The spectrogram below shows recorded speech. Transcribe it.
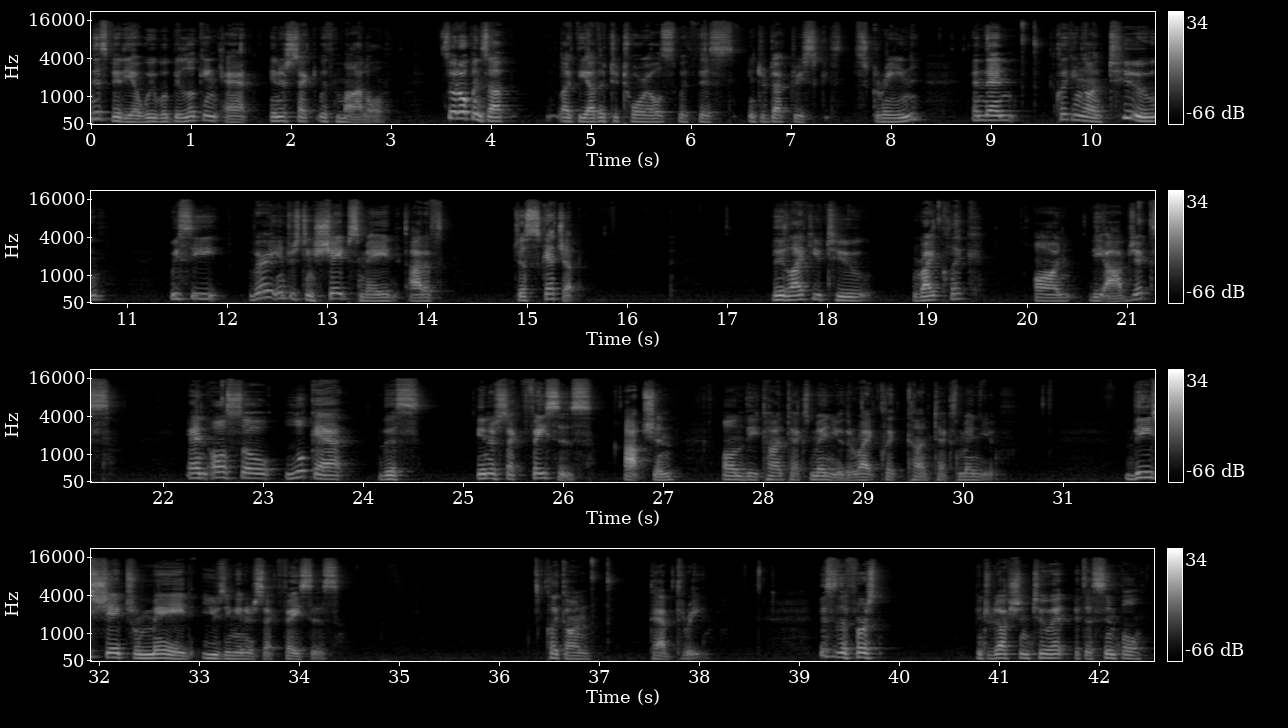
In this video, we will be looking at intersect with model. So it opens up like the other tutorials with this introductory sc screen. And then clicking on two, we see very interesting shapes made out of just SketchUp. They'd like you to right click on the objects and also look at this intersect faces option on the context menu, the right click context menu. These shapes were made using intersect faces. Click on tab 3. This is the first introduction to it. It's a simple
